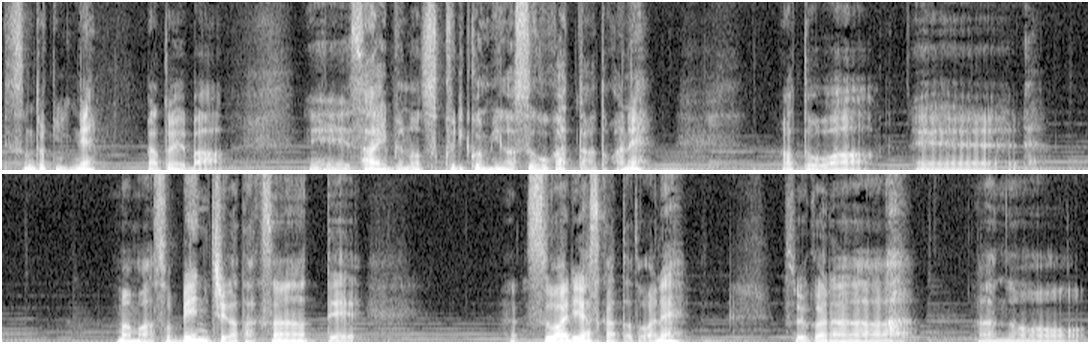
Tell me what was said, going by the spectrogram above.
その時にね、例えば、えー、細部の作り込みがすごかったとかね。あとは、えー、まあまあ、そう、ベンチがたくさんあって、座りやすかったとかね。それから、あの、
